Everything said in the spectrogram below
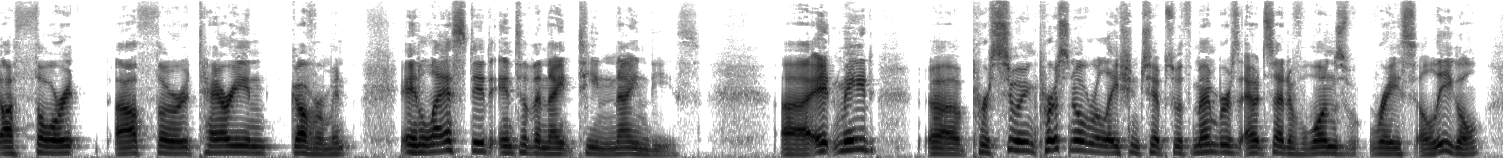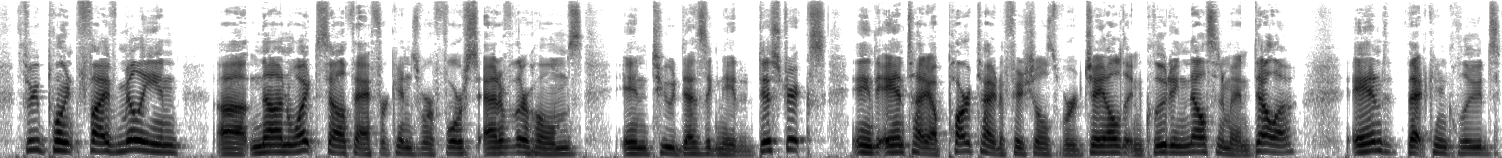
author- authoritarian government and lasted into the 1990s. Uh, it made uh, pursuing personal relationships with members outside of one's race illegal. 3.5 million uh, non white South Africans were forced out of their homes into designated districts, and anti apartheid officials were jailed, including Nelson Mandela. And that concludes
